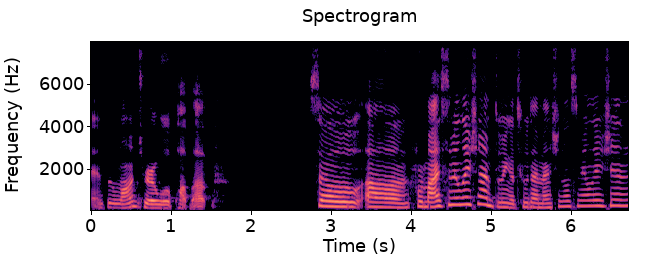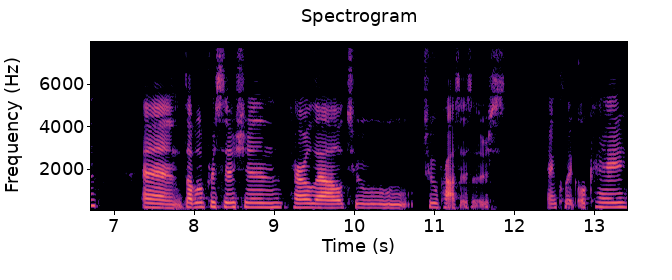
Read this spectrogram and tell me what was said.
and the launcher will pop up. So um, for my simulation, I'm doing a two-dimensional simulation and double precision parallel to two processors and click OK.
